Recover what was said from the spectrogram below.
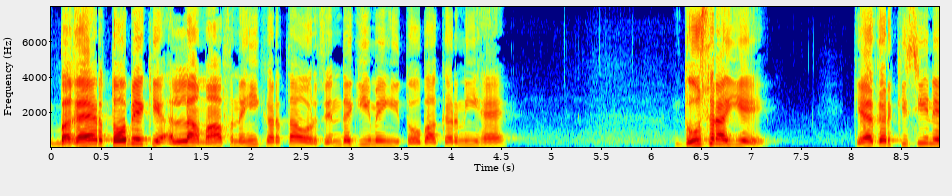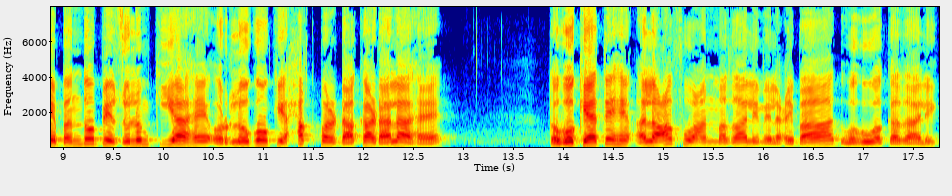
بغیر توبے کے اللہ معاف نہیں کرتا اور زندگی میں ہی توبہ کرنی ہے۔ دوسرا یہ کہ اگر کسی نے بندوں پہ ظلم کیا ہے اور لوگوں کے حق پر ڈاکہ ڈالا ہے، تو وہ کہتے ہیں العف عن مظالم العباد وہ کذالک۔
